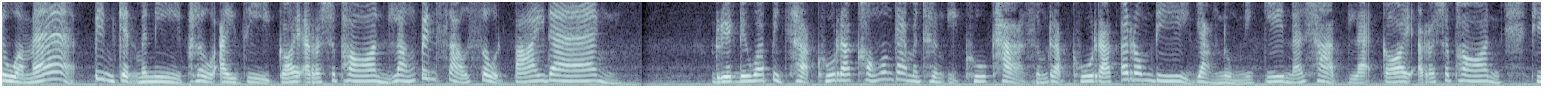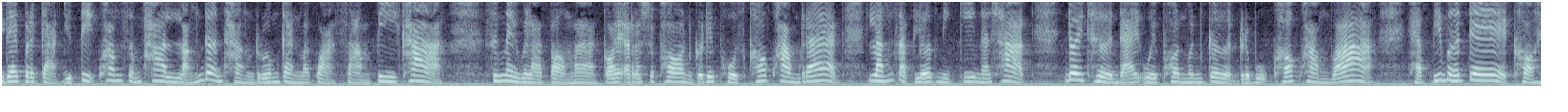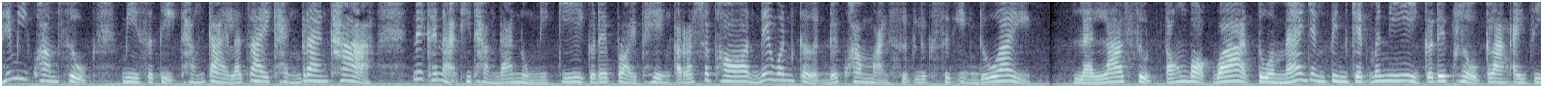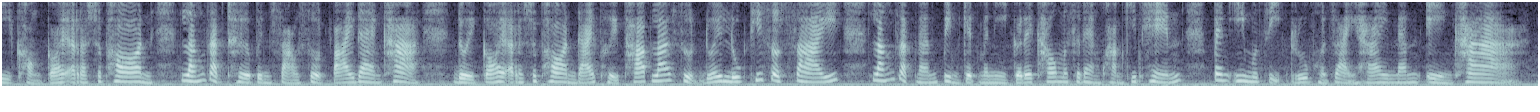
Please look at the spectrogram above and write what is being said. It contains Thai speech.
ตัวแม่ ปิ่นเกตมณีโผล่ไอจีก้อยอรัชพร หลังเป็นสาวโสดป้ายแดง เรียกได้ว่าปิดฉากคู่รักของวงการบันเทิงอีกคู่ค่ะสำหรับคู่รักอารมณ์ดี อย่างหนุ่มนิกกี้ณชัดและก้อยอรัชพร ที่ได้ประกาศยุติความสัมพันธ์หลังเดินทางร่วมกันมากว่า 3 ปีค่ะ ซึ่งในเวลาต่อมาก้อยอรัชพรก็ได้โพสต์ข้อความแรก หลังจากเลิกนิกกี้ณชัดโดยเธอได้อวยพรวันเกิดระบุข้อความว่าแฮปปี้เบิร์ดเดย์ขอให้มีความสุข มีสติทั้งกายและใจแข็งแรงค่ะ ในขณะที่ทางด้านหนุ่มนิกกี้ก็ได้ปล่อยเพลงอรัชพรในวันเกิดด้วยความหมายสุดลึกซึ้งอีกด้วย และล่าสุดต้องบอกว่าตัวแม่ยังปินเกตมณีก็ได้โผล่กลางไอจีของก้อยอรัชพร หลังจากเธอเป็นสาวโสดป้ายแดงค่ะ โดยก้อยอรัชพรได้เผยภาพล่าสุดด้วยลุคที่สดใส หลังจากนั้นปิ่นเกตมณีก็ได้เข้ามาแสดงความคิดเห็น เป็นอีโมจิรูปหัวใจให้นั่นเองค่ะ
